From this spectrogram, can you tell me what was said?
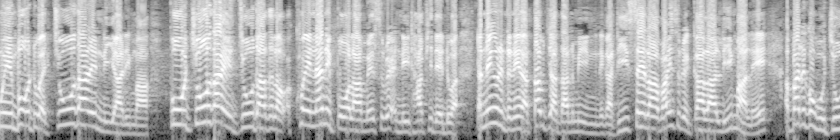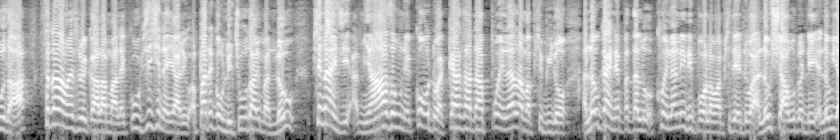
ဝင်ဖို့အတွက်စ조사တဲ့နေရာတွေမှာကိုစ조사ရင်စ조사သလောက်အခွင့်အလမ်းတွေပေါ်လာမယ်ဆိုတဲ့အနေအထားဖြစ်တဲ့အတွက်တနင်္ဂနွေတနင်္လာတောက်ကြသားသမီးတွေကဒီဆယ်လာပိုင်းဆိုတဲ့ကာလာလေးမှာလည်းအပတ်တကုတ်ကိုစ조사၁၇လပိုင်းဆိုတဲ့ကာလာမှာလည်းကိုဖြစ်ရှင်တဲ့ຢာတွေကိုအပတ်တကုတ်လေးစ조사ပြီးမှလုံးဖြစ်နိုင်ခြေအများဆုံးနဲ့ကို့အတွက်ကန်စာတာပွင့်လန်းလာမှာဖြစ်ပြီးတော့ အလောက်ကိုင်းနဲ့ပတ်သက်လို့အခွင့်အလမ်းလေးတွေပေါ်လာမှာဖြစ်တဲ့အတွက်အလုပ်ရှာဖို့အတွက်တွေအလုပ်ရ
